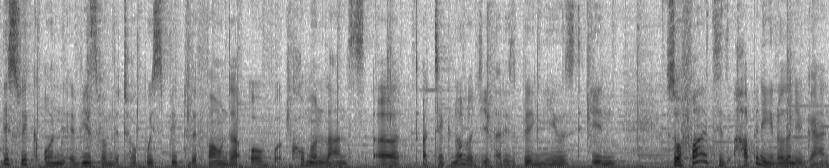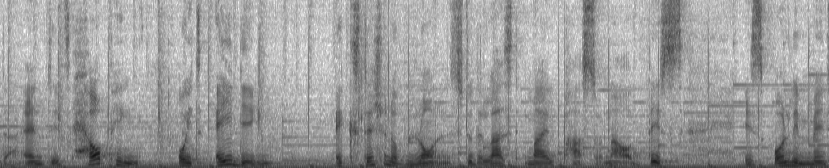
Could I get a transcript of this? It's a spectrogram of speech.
This week on Views from the Top, we speak to the founder of Common Lands, uh, a technology that is being used in, so far it's happening in northern Uganda, and it's helping or it's aiding extension of loans to the last mile person. Now, this is only meant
